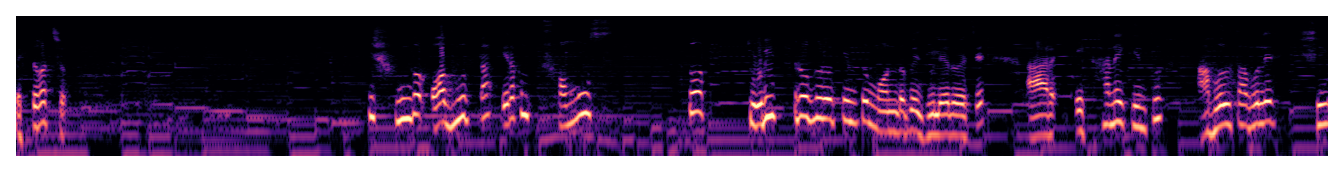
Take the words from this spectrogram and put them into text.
দেখতে পাচ্ছ? কি সুন্দর, অদ্ভুত, না? এরকম সমস্ত চরিত্রগুলো কিন্তু মণ্ডপে ঝুলে রয়েছে। আর এখানে কিন্তু আবল তাবলের সেই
